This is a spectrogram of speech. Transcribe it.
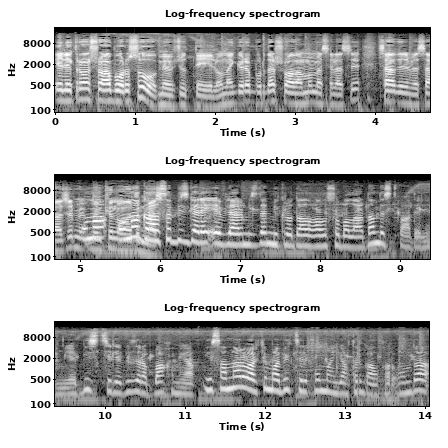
elektron şua borusu mövcud deyil. Ona görə burada şualanma məsələsi sadəcə və sadəcə mü Ona, mümkün ola ona bilməz. qalsa biz gərək evlərimizdə mikrodalğalı sobalardan da istifadə eləməyək. Biz televizora baxmayaq. İnsanlar var ki, mobil telefonla yatır qalxır. Onda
